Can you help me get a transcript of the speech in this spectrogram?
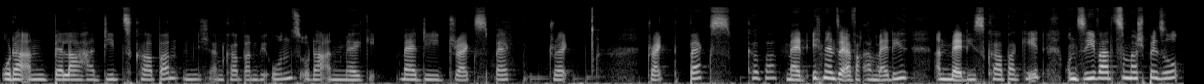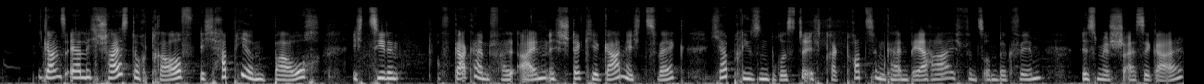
oder an Bella Hadids Körpern, nicht an Körpern wie uns oder an Maggie, Maddie Dragsback, Drag, Dragbacks Körper. Mad, ich nenne sie einfach nur Maddie, an Maddies Körper geht. Und sie war zum Beispiel so, ganz ehrlich, scheiß doch drauf, ich hab hier einen Bauch, ich ziehe den auf gar keinen Fall ein, ich stecke hier gar nichts weg, ich habe Riesenbrüste, ich trage trotzdem kein BH, ich find's unbequem, ist mir scheißegal.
